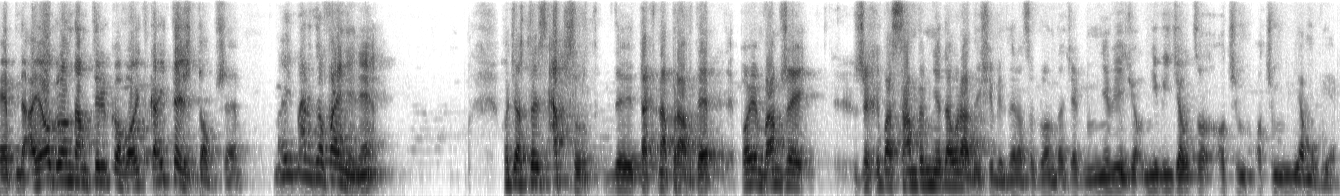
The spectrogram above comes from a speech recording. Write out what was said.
E, a ja oglądam tylko Wojtka i też dobrze. No i bardzo fajnie, nie? Chociaż to jest absurd y, tak naprawdę. Powiem wam, że, że chyba sam bym nie dał rady siebie teraz oglądać, jakbym nie wiedział, nie widział co, o, czym, o czym ja mówię.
